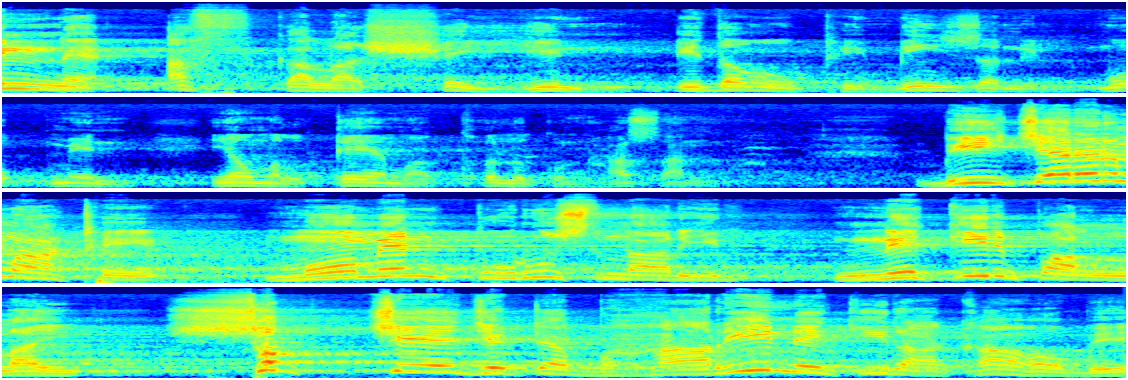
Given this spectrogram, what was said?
ইন্নে আফকালা সেইন ইদৌফি মিজানিল মুমিন ইয়ামাল কেয়ামা খলকুন হাসান। বিচারের মাঠে মোমেন পুরুষ নারীর নেকির পাল্লায় সবচেয়ে যেটা ভারী নেকি রাখা হবে,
